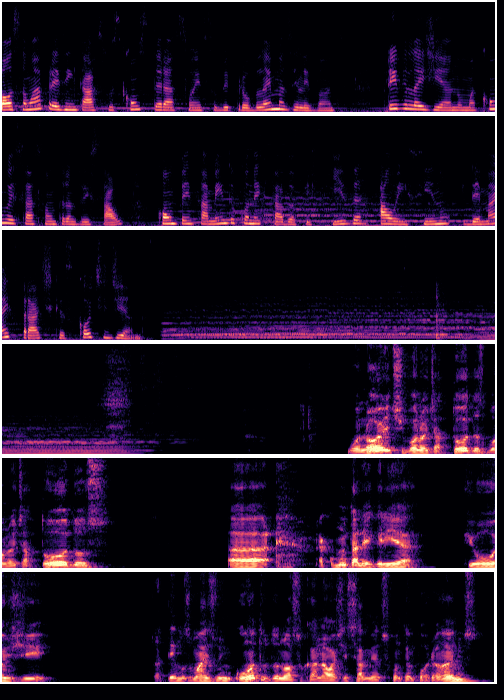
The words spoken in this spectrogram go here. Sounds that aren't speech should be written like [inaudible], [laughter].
possam apresentar suas considerações sobre problemas relevantes, privilegiando uma conversação transversal com o um pensamento conectado à pesquisa, ao ensino e demais práticas cotidianas. Boa noite, boa noite a todas, boa noite a todos. Uh, é com muita alegria que hoje temos mais um encontro do nosso canal Agenciamentos Contemporâneos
